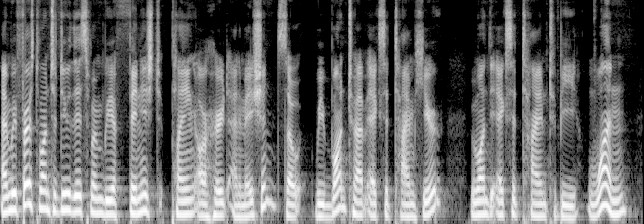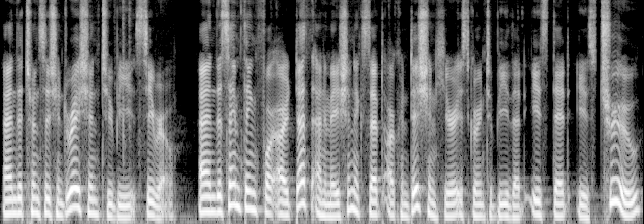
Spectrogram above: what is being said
And we first want to do this when we have finished playing our hurt animation. So we want to have exit time here. We want the exit time to be 1 and the transition duration to be 0. And the same thing for our death animation, except our condition here is going to be that is dead is true.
